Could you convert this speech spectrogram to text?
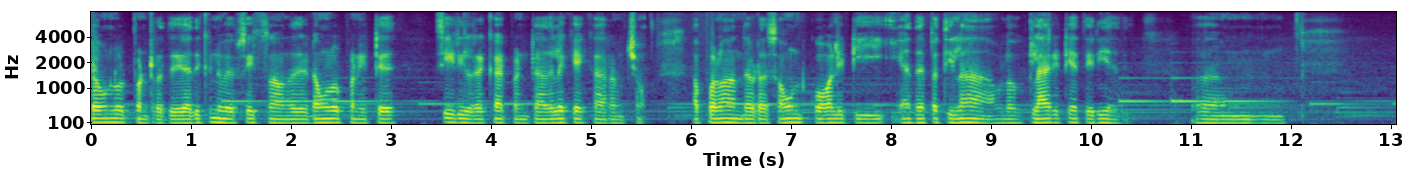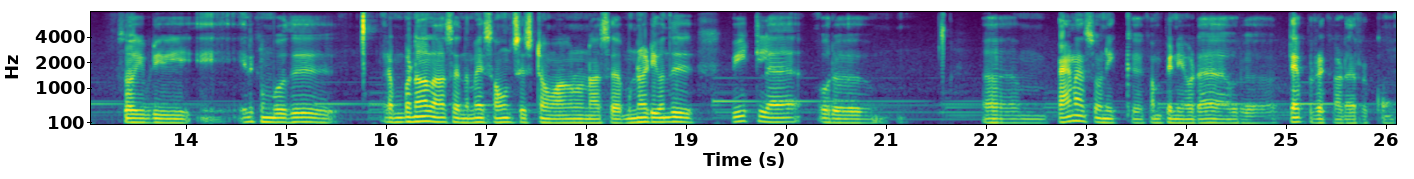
டவுன்லோட் பண்ணுறது அதுக்குன்னு வெப்சைட்ஸ்லாம் வந்து டவுன்லோட் பண்ணிவிட்டு சீடியில் ரெக்கார்ட் பண்ணிட்டு அதில் கேட்க ஆரம்பித்தோம். அப்போல்லாம் அதோட சவுண்ட் குவாலிட்டி அதை பற்றிலாம் அவ்வளோ கிளாரிட்டியாக தெரியாது. ஸோ இப்படி இருக்கும்போது ரொம்ப நாள் ஆசை இந்த மாதிரி சவுண்ட் சிஸ்டம் வாங்கணும்னு ஆசை. முன்னாடி வந்து வீட்டில் ஒரு பேனாசோனிக் கம்பெனியோட ஒரு டேப் ரெக்கார்டர் இருக்கும்.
